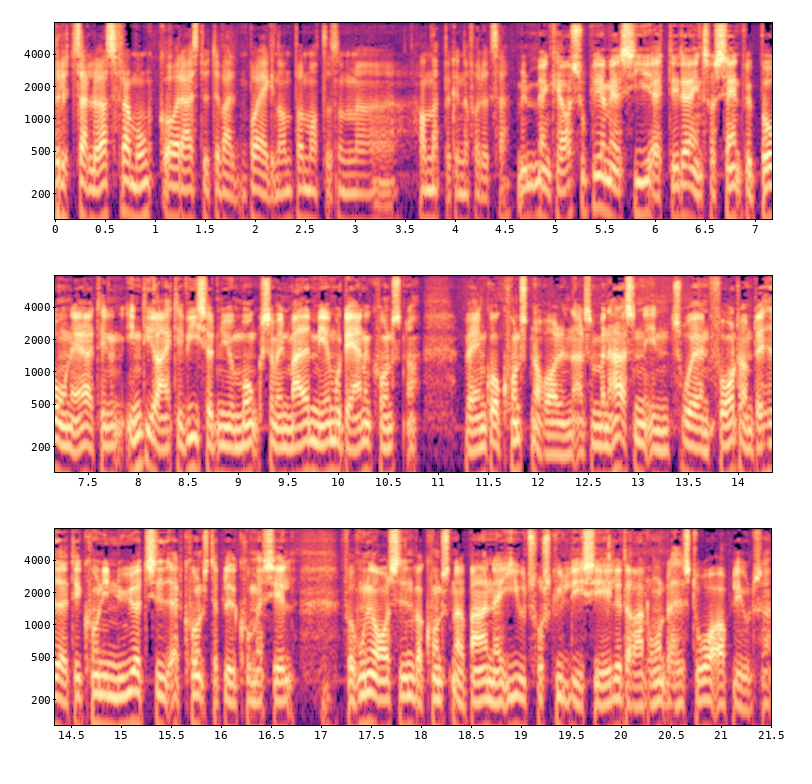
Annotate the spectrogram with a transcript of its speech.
brutt seg løs fra Munch og reist ut i verden på egen hånd på en måte som uh, han neppe kunne forutse. Men man kan også supplere med å si at det der er interessant ved boken, er at den indirekte viser den jo Munch som en mye mer moderne kunstner hva angår kunstnerrollen. Altså Man har sånn en, tror jeg, en fordom, der hedder, at det er kun i nyere tid, at kunst er blevet kommersiell. For 100 år siden var kunstnere bare naive, troskyldige sjeler der rett rundt og hadde store oplevelser.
